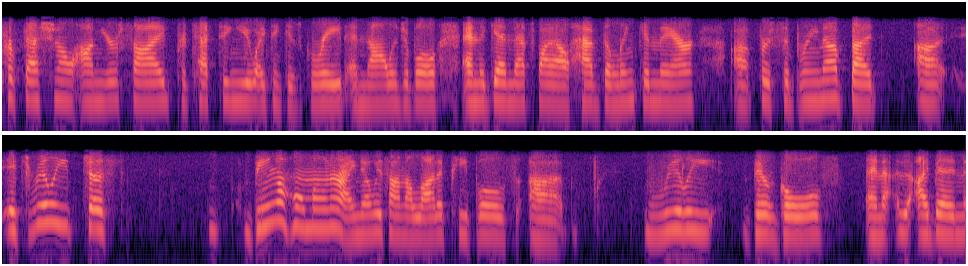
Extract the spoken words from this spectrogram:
professional on your side protecting you i think is great and knowledgeable. And again that's why i'll have the link in there uh, for sabrina. But uh, it's really just being a homeowner i know is on a lot of people's uh, really their goals and i've been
